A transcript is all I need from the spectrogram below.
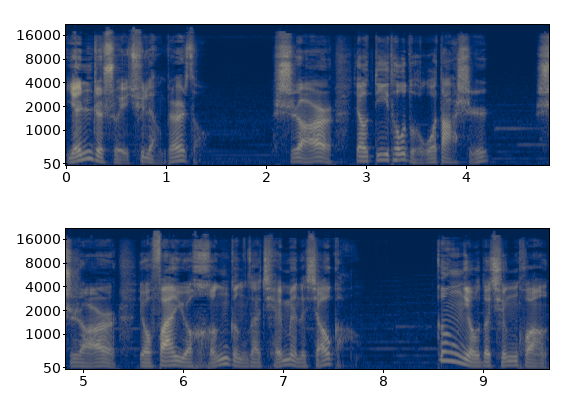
沿着水渠两边走，时而要低头躲过大石，时而要翻越横亘在前面的小岗，更有的情况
